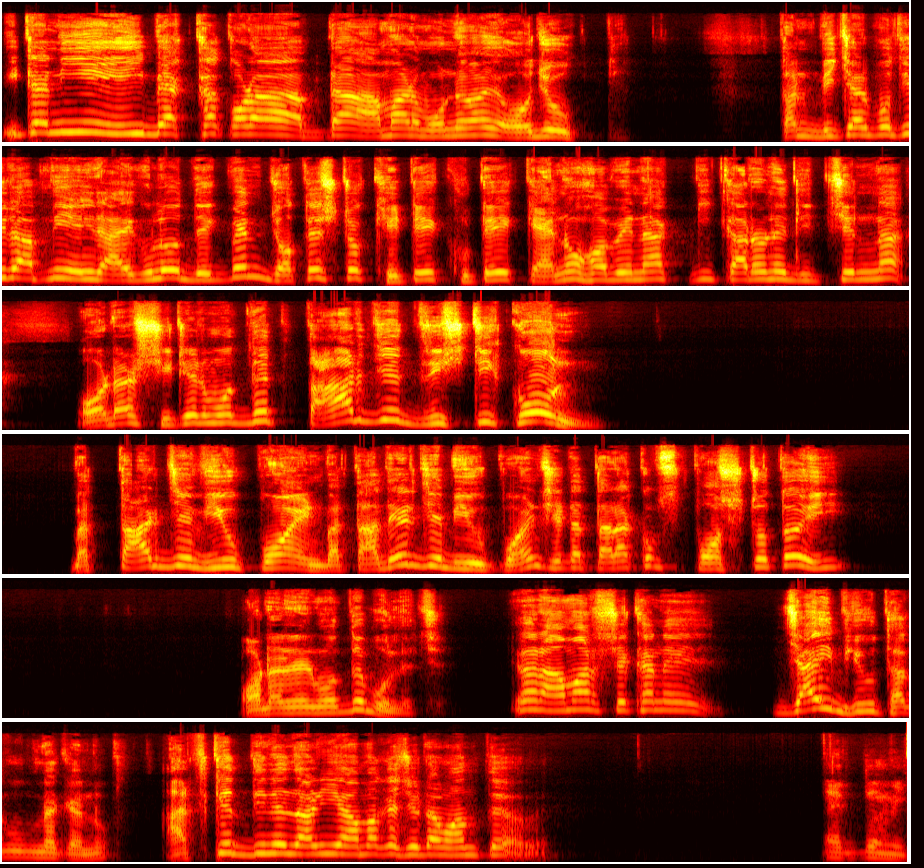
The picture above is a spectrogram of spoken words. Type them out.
এটা নিয়ে এই ব্যাখ্যা করাটা আমার মনে হয় অযৌক্তি কারণ বিচারপতিরা আপনি এই রায়গুলো দেখবেন যথেষ্ট খেটে খুঁটে কেন হবে না, কি কারণে দিচ্ছেন না অর্ডার শিটের মধ্যে তার যে দৃষ্টিকোণ বা তার যে ভিউ পয়েন্ট বা তাদের যে ভিউ পয়েন্ট সেটা তারা খুব স্পষ্টতই অর্ডারের মধ্যে বলেছে। এবার আমার সেখানে যাই ভিউ থাকুক না কেন, আজকের দিনে দাঁড়িয়ে আমাকে সেটা মানতে হবে। একদমই।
